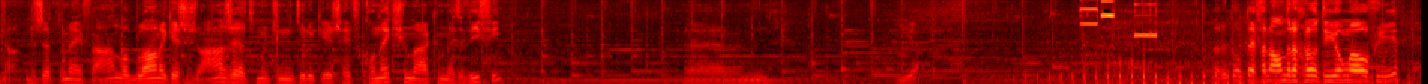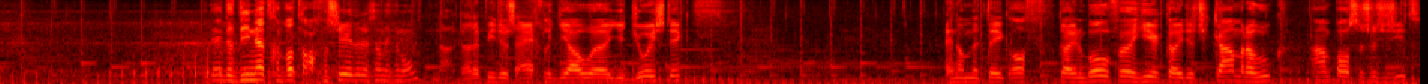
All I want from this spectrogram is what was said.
Nou, we zetten hem even aan. Wat belangrijk is, als je aanzet, moet je natuurlijk eerst even connectie maken met de wifi. Er komt even een andere grote jongen over hier. Ik denk dat die net wat geavanceerder is dan die van ons. Nou, daar heb je dus eigenlijk jouw uh, je joystick. En dan met take-off kan je naar boven. Hier kan je dus je camerahoek aanpassen zoals je ziet.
